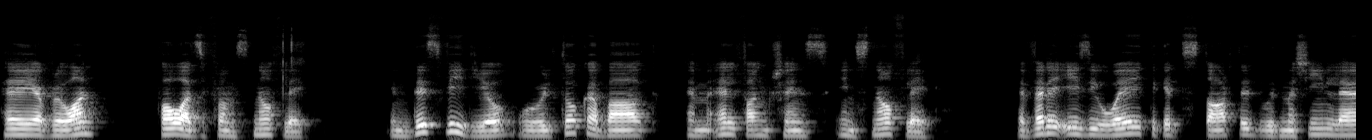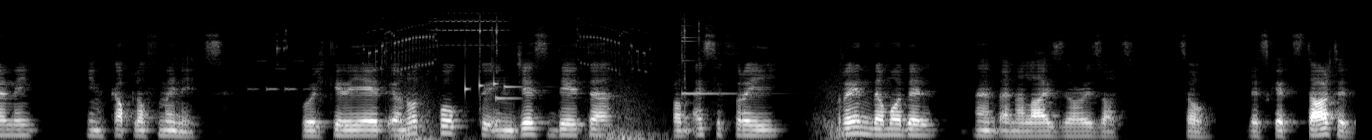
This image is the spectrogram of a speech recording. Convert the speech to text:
Hey everyone, Fawaz from Snowflake. In this video, we will talk about ML functions in Snowflake, a very easy way to get started with machine learning in a couple of minutes. We'll create a notebook to ingest data from S3, train the model, and analyze the results. So let's get started.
